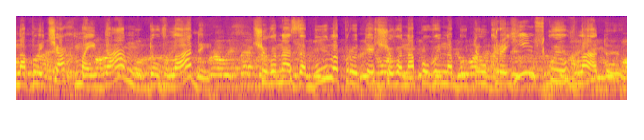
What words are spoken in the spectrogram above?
на плечах майдану до влади, що вона забула про те, що вона повинна бути українською владою.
